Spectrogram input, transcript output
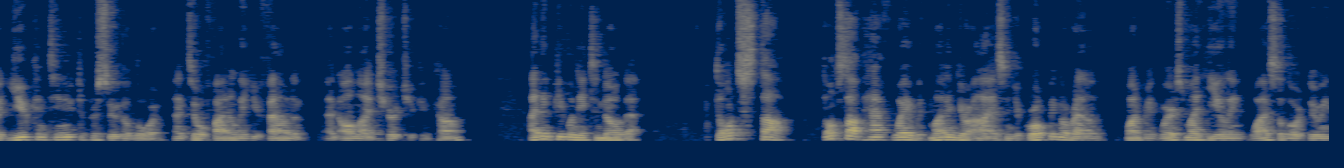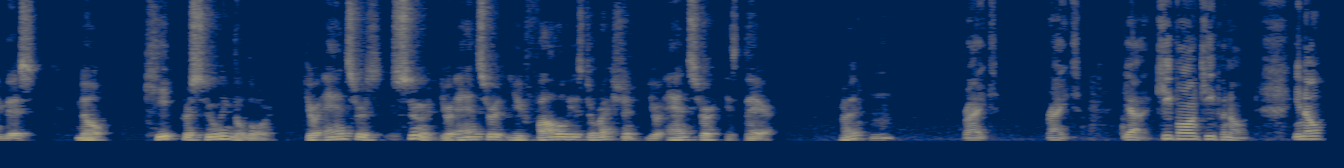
but you continue to pursue the Lord until finally you found an, an online church you can come. I think people need to know that. Don't stop. Don't stop halfway with mud in your eyes and you're groping around, wondering, where's my healing? Why is the Lord doing this? No, keep pursuing the Lord. Your answer is soon. Your answer, you follow his direction. Your answer is there. Right? Mm-hmm. Right. Right. Yeah. Keep on keeping on. You know,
